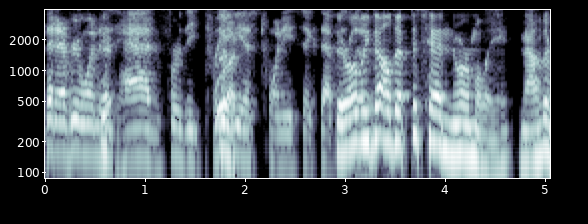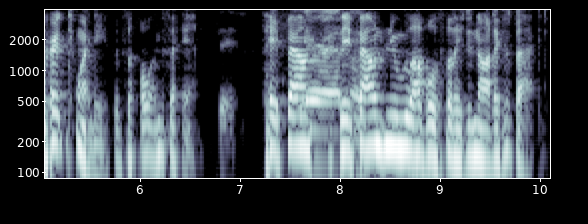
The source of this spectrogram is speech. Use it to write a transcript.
that everyone has had for the previous 26 episodes. They're only dialed up to 10 normally. Now they're at 20. That's all I'm saying. They- They found they're they found new levels that I did not expect.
